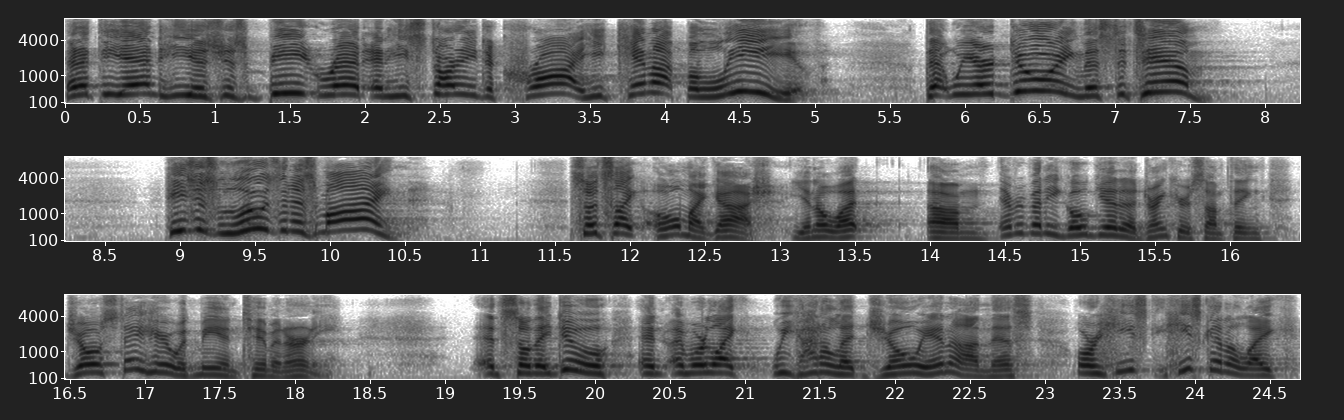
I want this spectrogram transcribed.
And at the end, he is just beet red and he's starting to cry. He cannot believe that we are doing this to Tim. He's just losing his mind. So it's like, oh my gosh, you know what? Um, everybody go get a drink or something. Joe, stay here with me and Tim and Ernie. And so they do, and, and we're like, we got to let Joe in on this, or he's, he's going to like,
